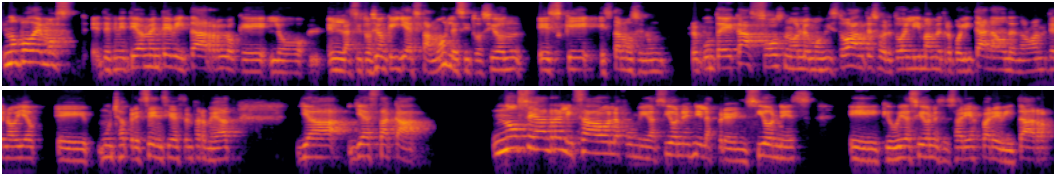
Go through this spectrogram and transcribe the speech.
no podemos definitivamente evitar lo que lo, en la situación que ya estamos. La situación es que estamos en un repunte de casos, no lo hemos visto antes, sobre todo en Lima metropolitana, donde normalmente no había eh, mucha presencia de esta enfermedad, ya, ya está acá. No se han realizado las fumigaciones ni las prevenciones eh, que hubieran sido necesarias para evitar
